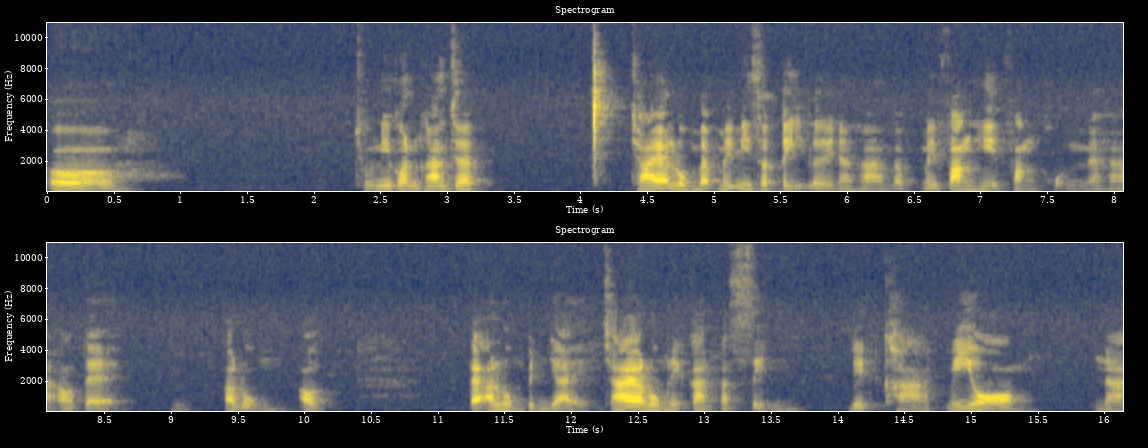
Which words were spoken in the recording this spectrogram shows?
เออช่วงนี้ค่อนข้างจะใช้อารมณ์แบบไม่มีสติเลยนะคะ แบบไม่ฟังเหตุฟังผลนะคะ เอาแต่อารมณ์เอา แต่อารมณ์เป็นใหญ่ ใช้อารมณ์ในการตัดสินเด็ดขาดไม่ยอมนะ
